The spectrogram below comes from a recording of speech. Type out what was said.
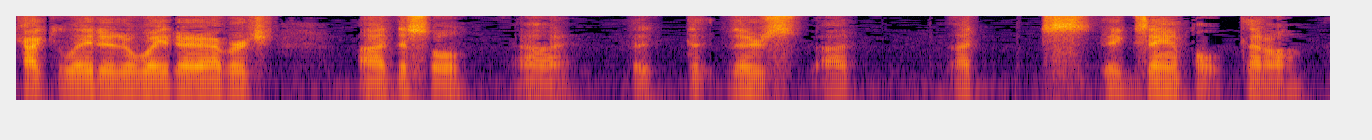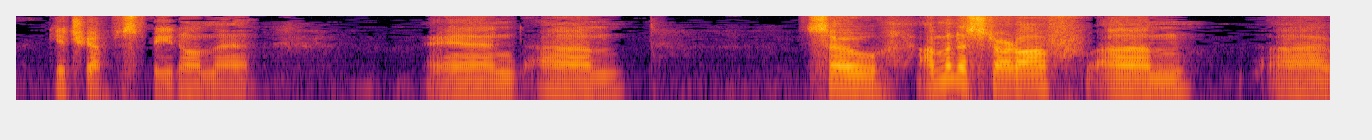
calculated a weighted average, uh, this will, uh, th th there's a, a example that'll get you up to speed on that. And um, so I'm going to start off um, uh,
